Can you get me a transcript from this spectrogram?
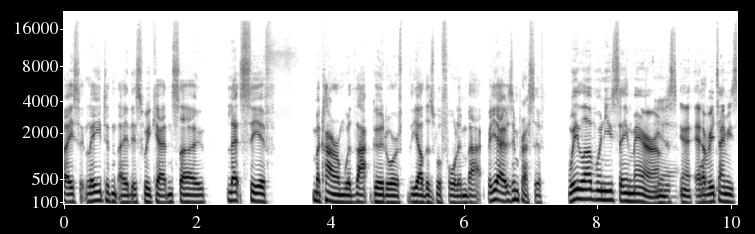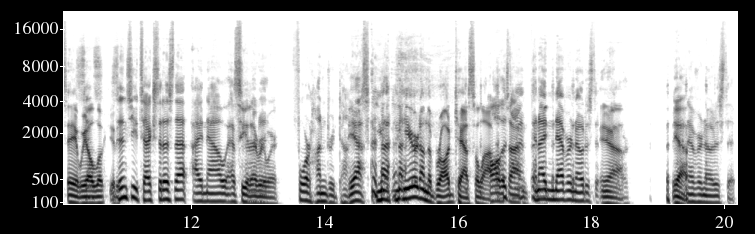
basically, didn't they, this weekend? So let's see if McLaren were that good or if the others were falling back. But yeah, it was impressive. We love when you say mayor. I'm Yeah. just gonna every time you say it, we all look at it. Since you texted us that, I now have See it heard everywhere. 400 times. Yeah. You, you hear it on the broadcast a lot. All the time. And I never noticed it Yeah. before. Yeah. Never noticed it.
